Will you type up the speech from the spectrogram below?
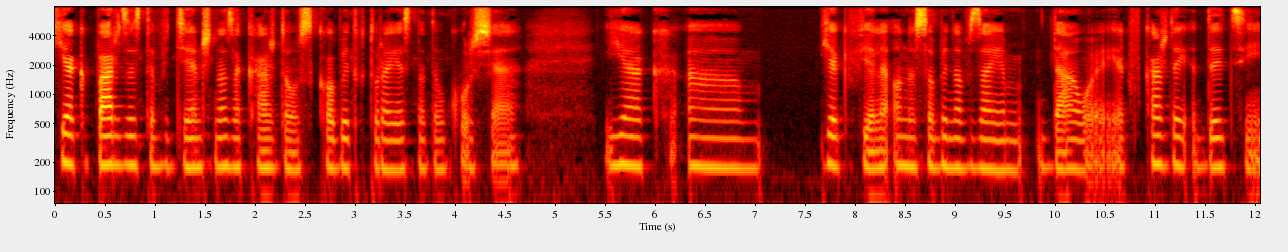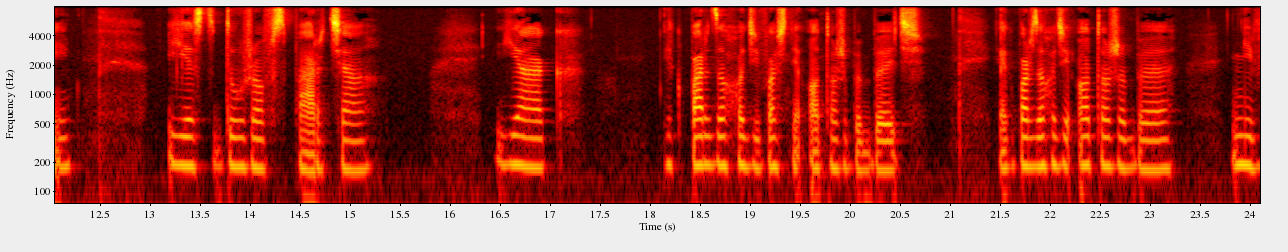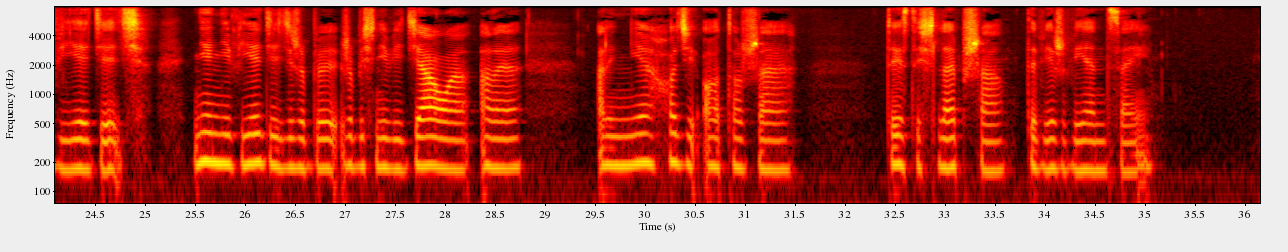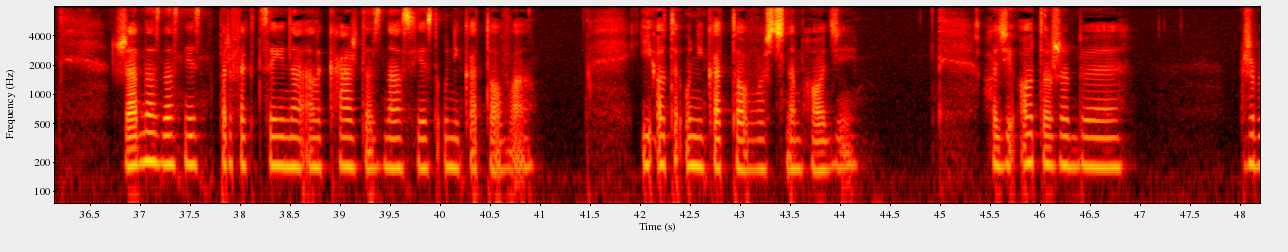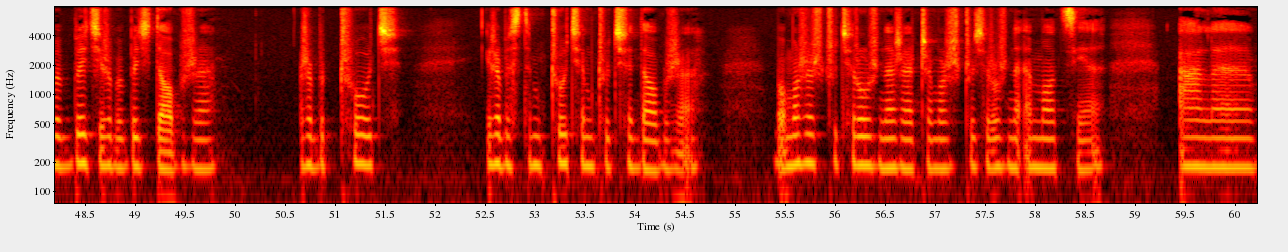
jak bardzo jestem wdzięczna za każdą z kobiet, która jest na tym kursie jak, um, jak wiele one sobie nawzajem dały, jak w każdej edycji jest dużo wsparcia, jak, jak bardzo chodzi właśnie o to, żeby być, jak bardzo chodzi o to, żeby nie wiedzieć, nie nie wiedzieć, żeby, żebyś nie wiedziała, ale, ale nie chodzi o to, że ty jesteś lepsza, ty wiesz więcej. Żadna z nas nie jest perfekcyjna, ale każda z nas jest unikatowa. I o tę unikatowość nam chodzi. Chodzi o to, żeby, żeby być i żeby być dobrze, żeby czuć i żeby z tym czuciem czuć się dobrze. Bo możesz czuć różne rzeczy, możesz czuć różne emocje, ale,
